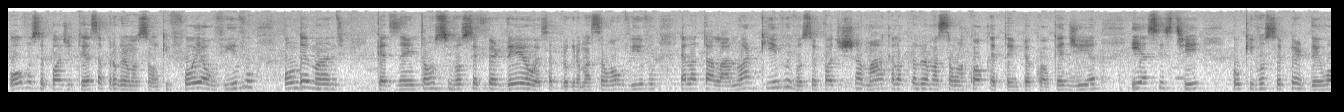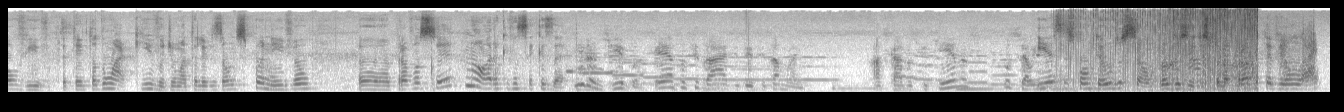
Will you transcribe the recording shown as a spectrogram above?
ou você pode ter essa programação que foi ao vivo on demand. Quer dizer, então, se você perdeu essa programação ao vivo, ela está lá no arquivo e você pode chamar aquela programação a qualquer tempo, a qualquer dia e assistir o que você perdeu ao vivo. Você tem todo um arquivo de uma televisão disponível uh, para você na hora que você quiser. Irandiba é essa cidade desse tamanho. As casas pequenas, o céu E esses conteúdos são produzidos pela própria TV Online.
